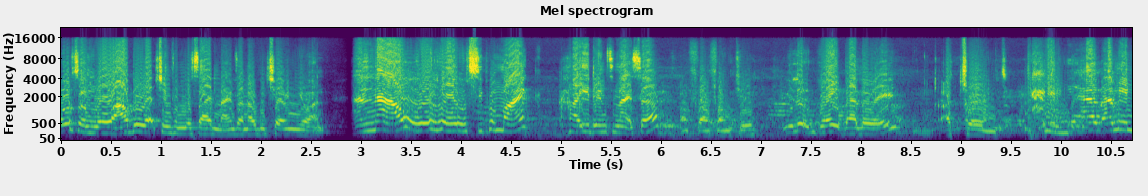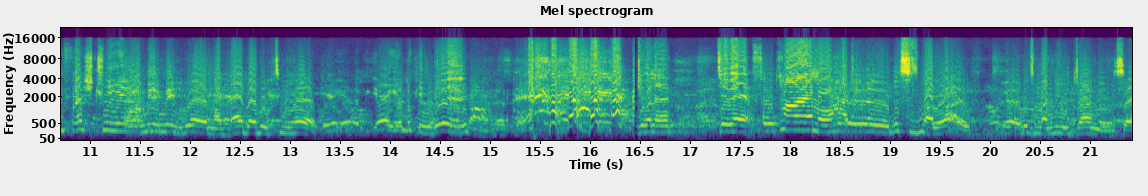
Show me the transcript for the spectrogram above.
Awesome. Well, I'll be watching from the sidelines and I'll be cheering you on. And now we're here with Super Mike. How are you doing tonight, sir? I'm fine, thank you. You look great, by the way. I trained. yeah, I mean, fresh trio. Oh, me, me, yeah, my barber hooked me up. Yeah, you're looking good. Do you want to do it full time or how do you? Yeah, this is my life. Yeah, this is my new journey. So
